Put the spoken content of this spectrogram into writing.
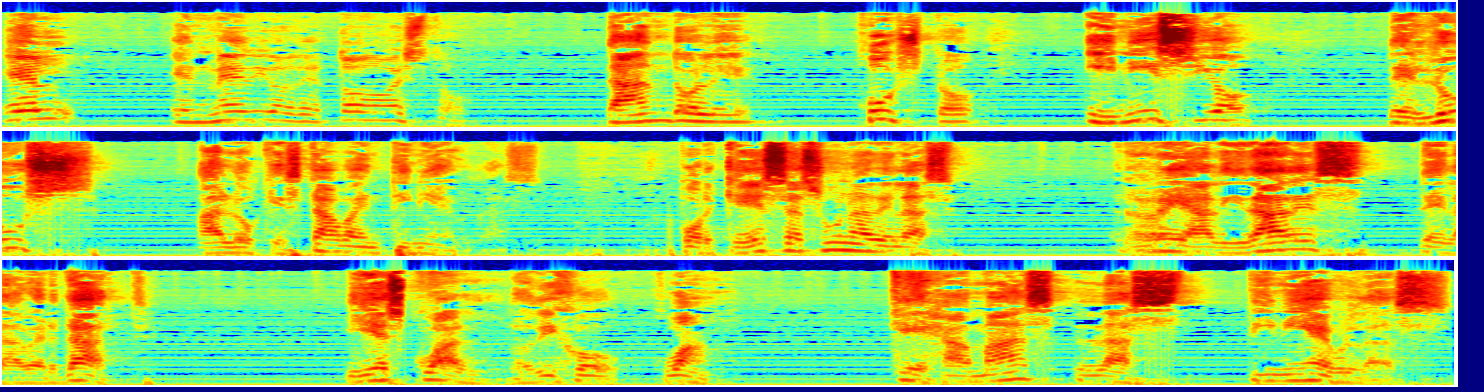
él en medio de todo esto, dándole justo inicio de luz a lo que estaba en tinieblas. Porque esa es una de las realidades de la verdad. ¿Y es cuál? Lo dijo Juan, que jamás las tinieblas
